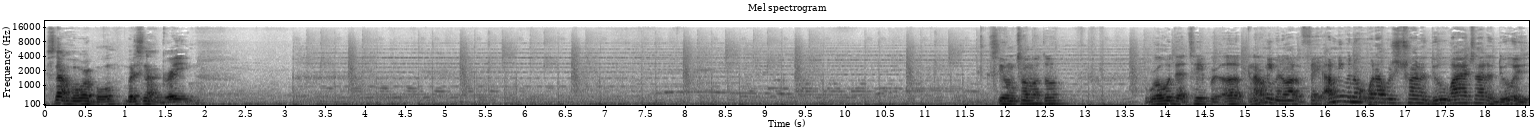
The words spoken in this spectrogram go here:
It's not horrible, but it's not great. See what I'm talking about though? Rolled that taper up, and I don't even know how to fade. I don't even know what I was trying to do, why I tried to do it.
